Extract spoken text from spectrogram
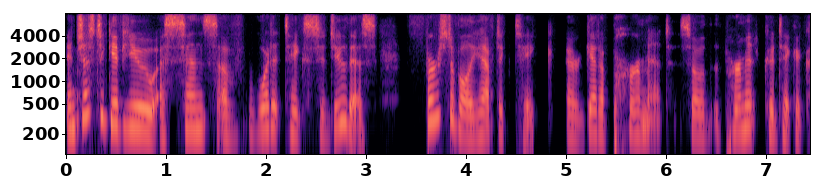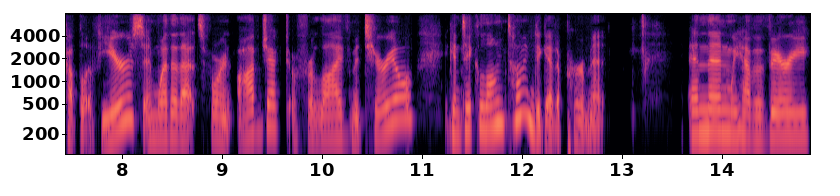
And just to give you a sense of what it takes to do this, first of all, you have to take or get a permit. So the permit could take a couple of years, and whether that's for an object or for live material, it can take a long time to get a permit. And then we have a very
